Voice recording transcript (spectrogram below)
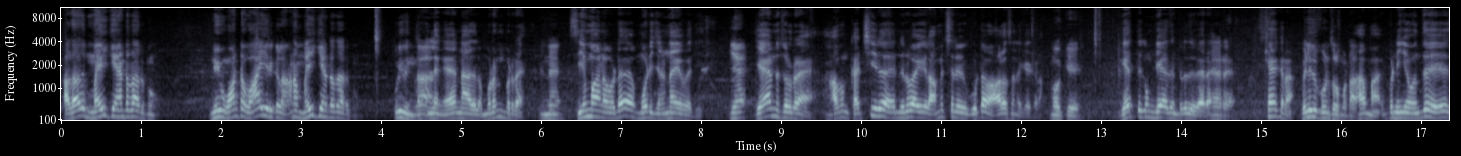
அதாவது மைக் ஏன்டா தான் இருக்கும்? நீ உன்ட்ட வாய் இருக்கலாம் ஆனா மைக் ஏன்டா தான் இருக்கும்? புரியுதுங்களா? இல்லைங்க நான் அதுல முரண்படுறேன். என்ன? சீமானை விட மோடி ஜனநாயகவாதி. ஏன்? ஏன்னு சொல்றேன் அவன் கட்சியில நிர்வாகிகள் அமைச்சரவை கூட்டம் ஆலோசனை கேட்கறான் ஓகே. ஏத்துக்க முடியாதுன்றது வேற. வேற. கேட்கறான். வெளியில போன்னு சொல்ல மாட்டான். ஆமா இப்ப நீங்க வந்து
